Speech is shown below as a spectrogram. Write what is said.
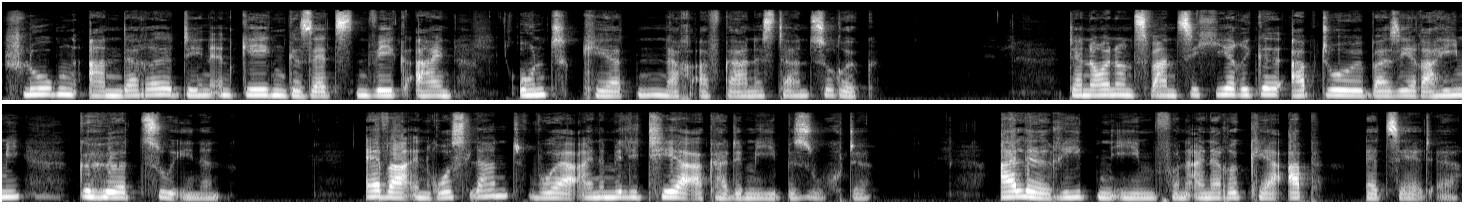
schlugen andere den entgegengesetzten Weg ein und kehrten nach Afghanistan zurück. Der 29-jährige Abdul Basir Rahimi gehört zu ihnen. Er war in Russland, wo er eine Militärakademie besuchte. Alle rieten ihm von einer Rückkehr ab, erzählt er.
